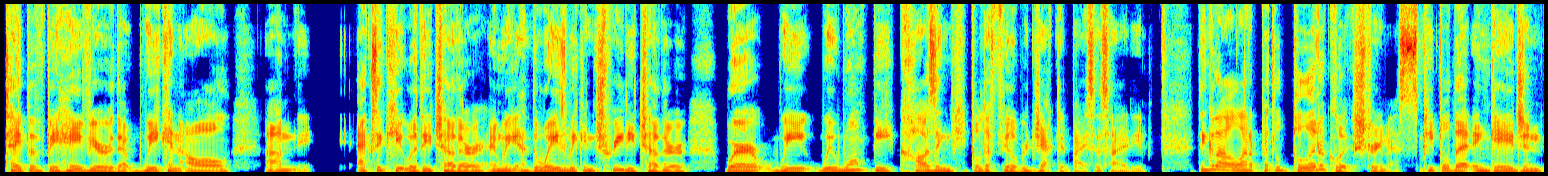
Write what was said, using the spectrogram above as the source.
type of behavior that we can all um, execute with each other and we the ways we can treat each other where we we won't be causing people to feel rejected by society think about a lot of political extremists people that engage in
